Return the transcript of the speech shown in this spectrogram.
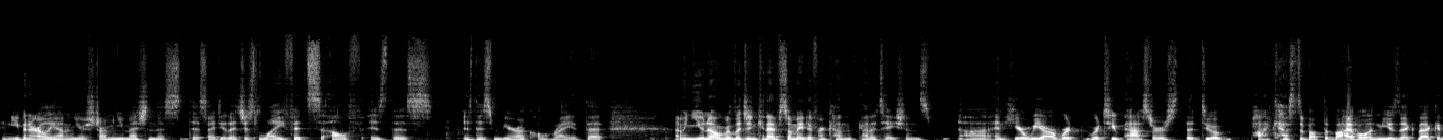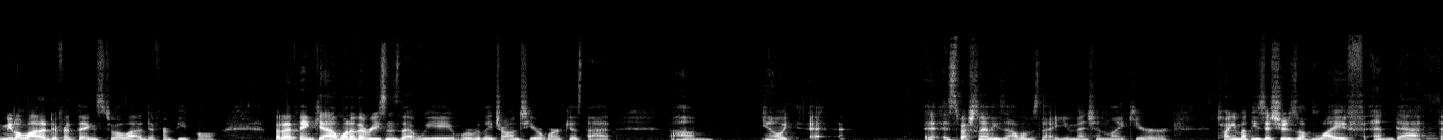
and even early on in your story, I mean, you mentioned this this idea that just life itself is this is this miracle, right? That I mean, you know, religion can have so many different con- connotations, uh, and here we are. We're we're two pastors that do a podcast about the Bible and music that can mean a lot of different things to a lot of different people. But I think, yeah, one of the reasons that we were really drawn to your work is that, um, you know, especially on these albums that you mentioned, like you're talking about these issues of life and death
